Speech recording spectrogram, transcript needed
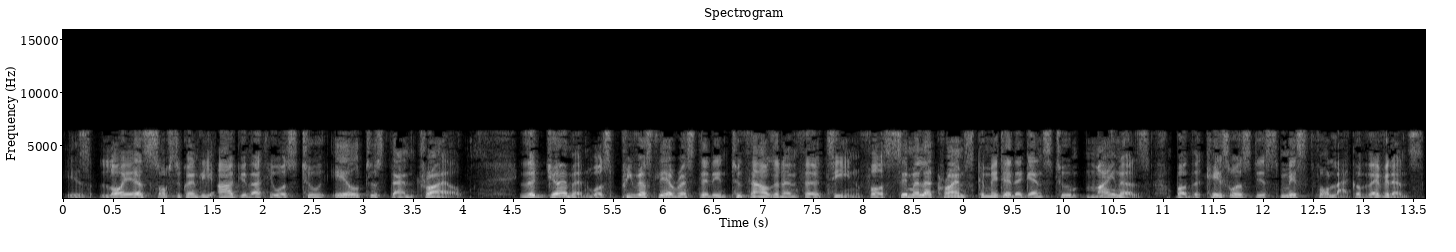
His lawyers subsequently argued that he was too ill to stand trial. The German was previously arrested in 2013 for similar crimes committed against two minors, but the case was dismissed for lack of evidence.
